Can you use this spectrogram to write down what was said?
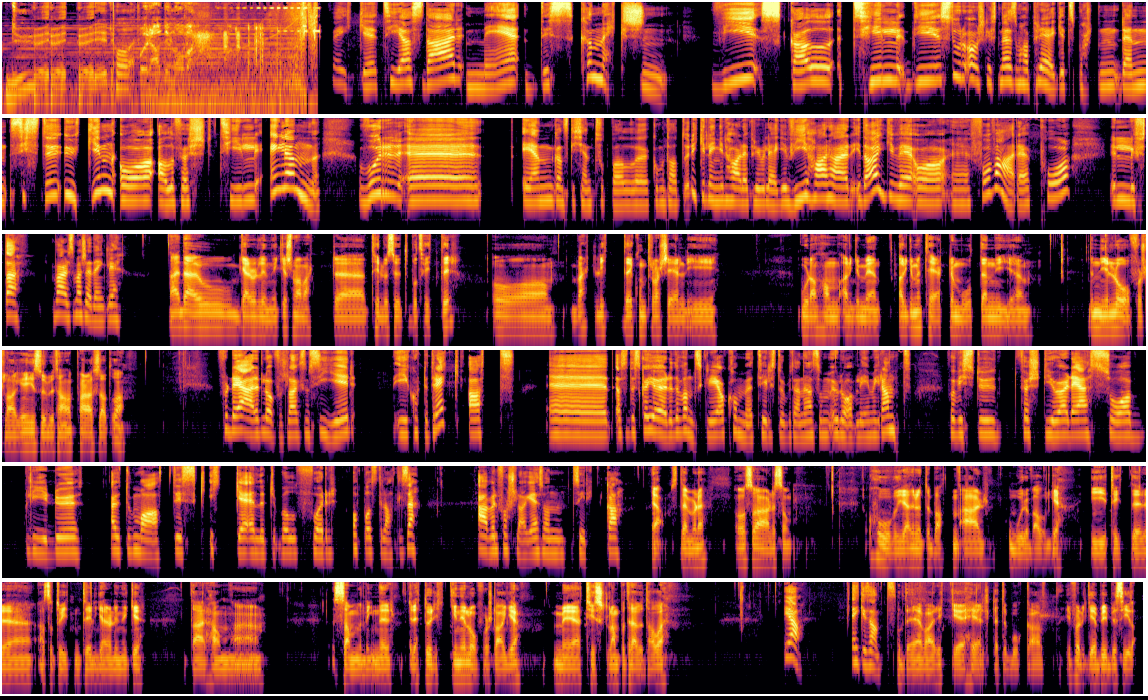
Du hø hø hører på. på Radio Nova. Fake-tias der med Disconnection. Vi skal til de store overskriftene som har preget sporten den siste uken, og aller først til England, hvor eh, en ganske kjent fotballkommentator ikke lenger har det privilegiet vi har her i dag, ved å eh, få være på lufta. Hva er det som har skjedd, egentlig? Nei, det er jo Gary Lineker som har vært eh, til oss ute på Twitter og vært litt eh, kontroversiell i hvordan han argument, argumenterte mot den nye, det nye lovforslaget i Storbritannia per dags dato. da. For det er et lovforslag som sier i korte trekk at eh, altså det skal gjøre det vanskelig å komme til Storbritannia som ulovlig immigrant. For hvis du først gjør det, så blir du automatisk ikke eligible for oppholdstillatelse. Er vel forslaget sånn cirka. Ja, stemmer det. Og så er det sånn Hovedgreien rundt debatten er ordvalget i Twitter, eh, altså tweeten til Geir Lineker, der han eh, sammenligner retorikken i lovforslaget med Tyskland på 30-tallet. Ja, ikke sant. Og det var ikke helt etter boka, ifølge BBC, da.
